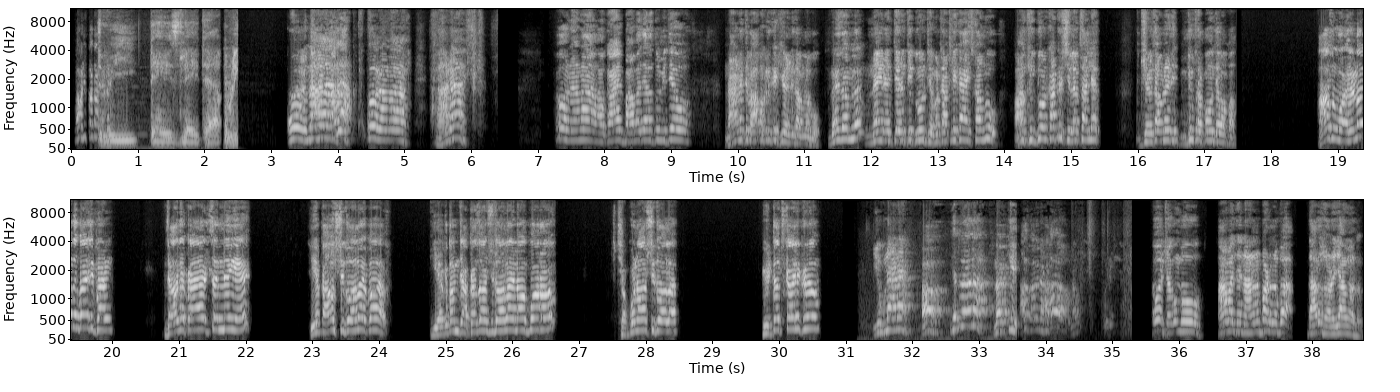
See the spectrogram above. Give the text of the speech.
पाणी पटा. Three days later. ओ नाना. ओ नाना. नाना. ओ नाना अहो, काय बाबा द्याला तुम्ही ते हो. नाना ते बाबाकडे काही खेळले जमलं भाऊ? नाही जमलं? नाही नाही त्याने ते दोन ठेवट टाकले काय? काम नो आणखी दोन काटे शिल्लक चालल्यात. खेळ जमला नाही दुसरा पाहून द्या बाबा. आज व्हायला नव्हतं पाहिजे पण जाऊ दे काय अडचण नाहीये. एक औषध आलाय पा एकदम जकाचा औषध आलाय ना पोर. छकून औषध आला. हिटच कार्यक्रम. युग नाना. हा. येतो नक्की. हो छगन भाऊ हा माझ्या नानानं पाडलं बा दारू सोडायची आम्हाला.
